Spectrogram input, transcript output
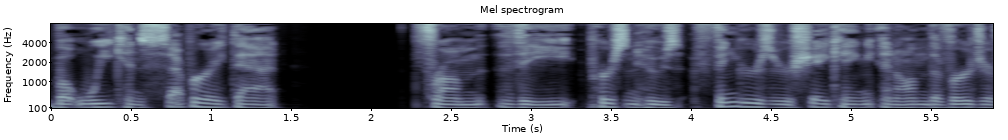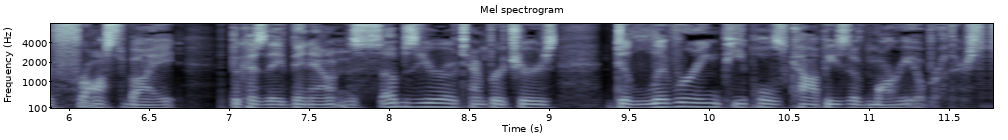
But we can separate that from the person whose fingers are shaking and on the verge of frostbite because they've been out in sub zero temperatures delivering people's copies of Mario Brothers.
